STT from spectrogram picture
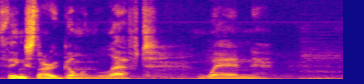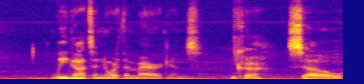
things started going left when we got to North Americans. Okay. So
